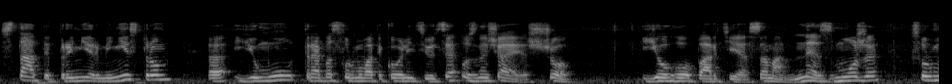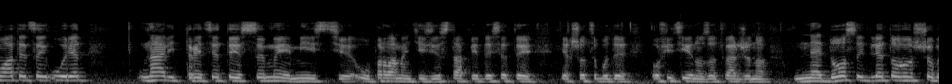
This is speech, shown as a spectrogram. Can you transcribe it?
стати прем'єр-міністром, йому треба сформувати коаліцію. Це означає, що його партія сама не зможе сформувати цей уряд. Навіть 37 місць у парламенті зі 150, якщо це буде офіційно затверджено, не досить для того, щоб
